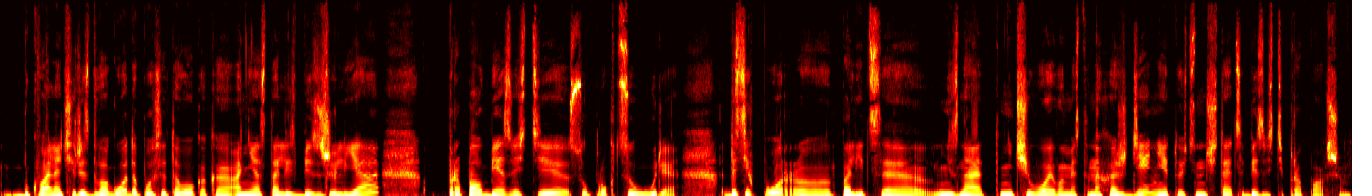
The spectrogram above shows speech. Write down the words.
Буквально через два года после того, как э, они остались без жилья, пропал без вести супруг Циури. До сих пор э, полиция не знает ничего о его местонахождении, то есть он считается без вести пропавшим.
